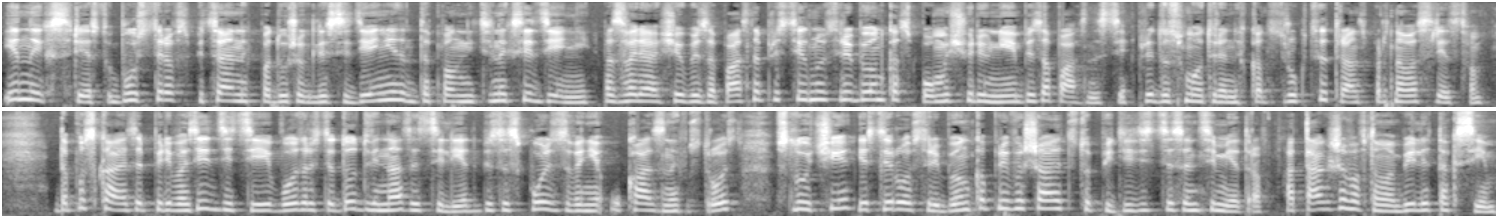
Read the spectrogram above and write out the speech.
иных средств, бустеров, специальных подушек для сидений, дополнительных сидений, позволяющих безопасно пристегнуть ребенка с помощью ремней безопасности, предусмотренных конструкцией транспортного средства. Допускается перевозить детей в возрасте до 12 лет без использования указанных устройств в случае, если рост ребенка превышает 150 сантиметров, а также в автомобиле такси.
